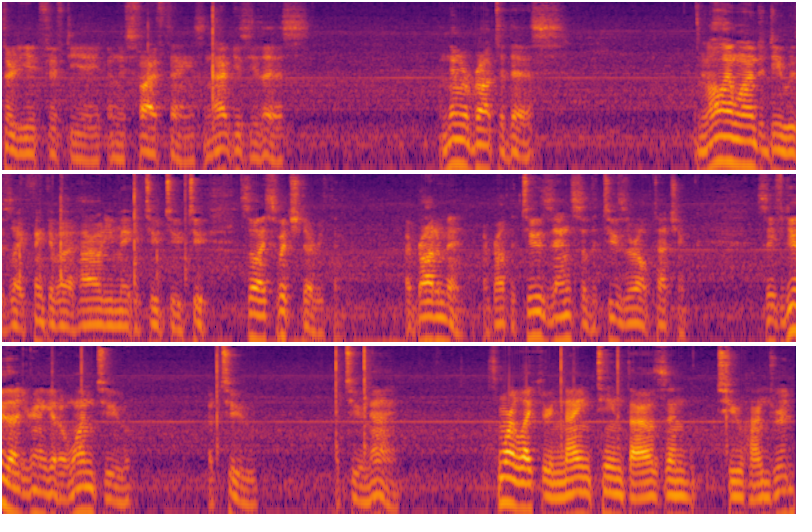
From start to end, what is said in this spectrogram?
3858, and there's five things, and that gives you this. And then we're brought to this. And all I wanted to do was like think about how do you make a 222. So I switched everything. I brought them in. I brought the twos in so the twos are all touching. So if you do that, you're going to get a 1 2, a 2, a 2 9. It's more like your 19,200.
